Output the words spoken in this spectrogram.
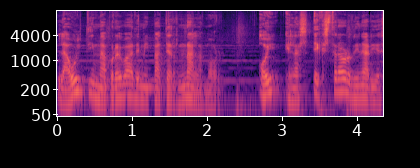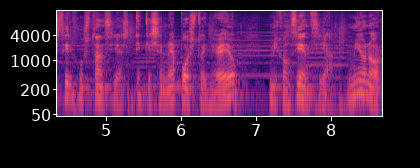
la última prueba de mi paternal amor. Hoy, en las extraordinarias circunstancias en que se me ha puesto y me veo, mi conciencia, mi honor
